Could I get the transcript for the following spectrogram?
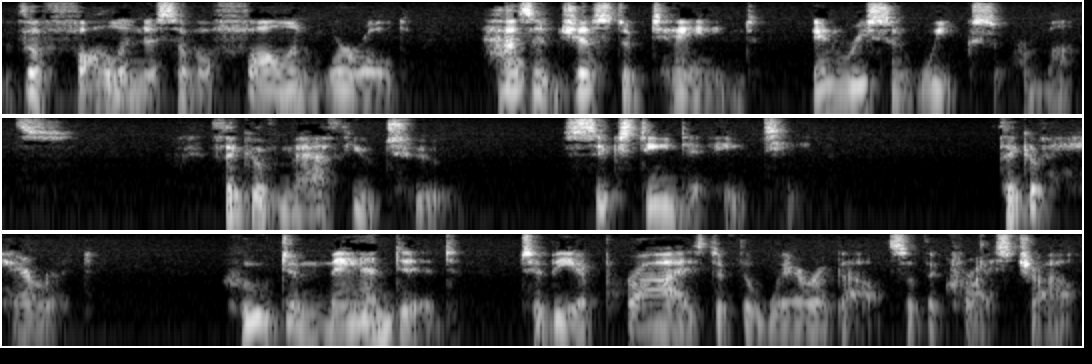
The fallenness of a fallen world hasn't just obtained in recent weeks or months. Think of Matthew 2, 16 to 18. Think of Herod, who demanded to be apprised of the whereabouts of the Christ child.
